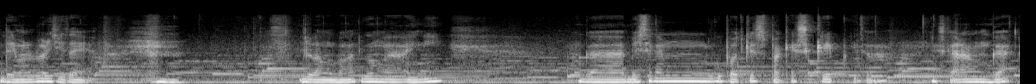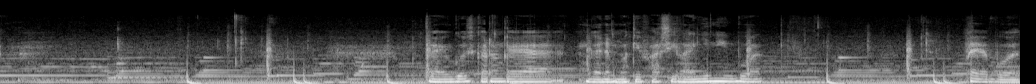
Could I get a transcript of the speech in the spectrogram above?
dari mana dulu cerita ya udah lama banget gue nggak ini nggak biasa kan gue podcast pakai script gitu. Sekarang enggak. Kayak gue sekarang kayak nggak ada motivasi lagi nih buat kayak buat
